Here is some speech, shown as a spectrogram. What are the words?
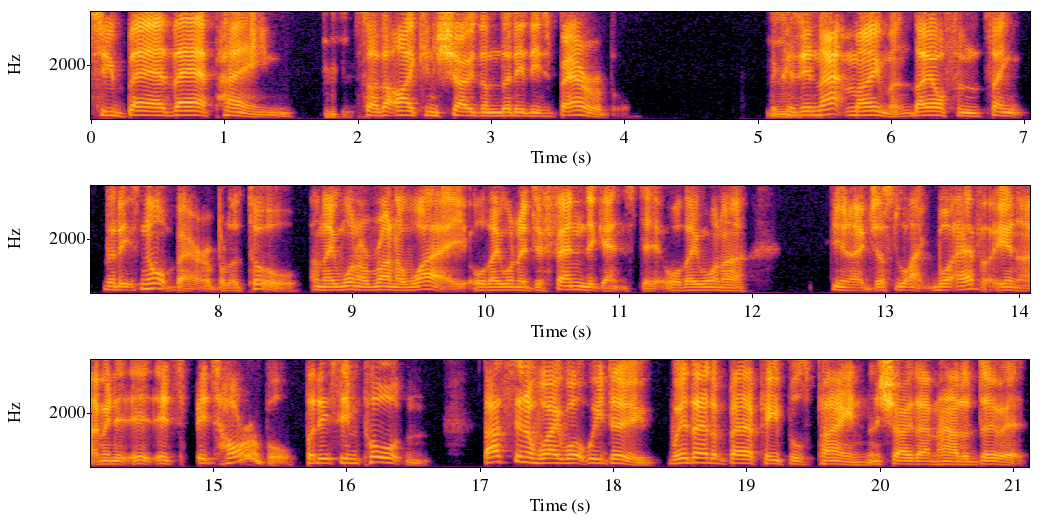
to bear their pain mm-hmm. so that I can show them that it is bearable because mm. in that moment they often think that it's not bearable at all and they want to run away or they want to defend against it or they want to you know just like whatever you know i mean it, it's it's horrible but it's important that's in a way what we do we're there to bear people's pain and show them how to do it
